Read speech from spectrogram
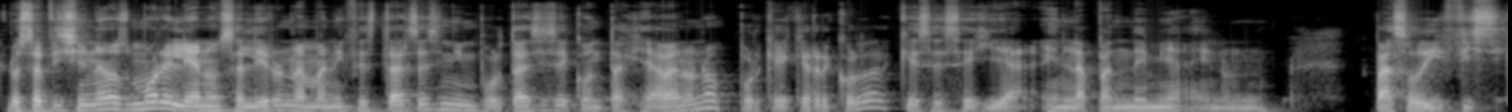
los aficionados morelianos salieron a manifestarse sin importar si se contagiaban o no, porque hay que recordar que se seguía en la pandemia en un paso difícil.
